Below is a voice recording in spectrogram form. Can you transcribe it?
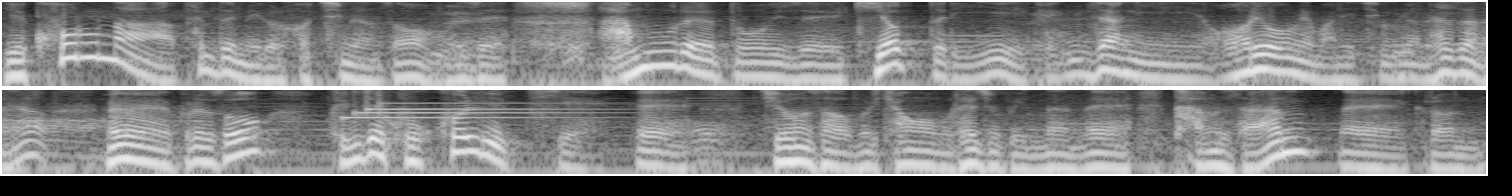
이게 코로나 팬데믹을 거치면서 이제 아무래도 이제 기업들이 굉장히 어려움에 많이 직면하잖아요. 네, 그래서 굉장히 고퀄리티의 네, 지원 사업을 경험을 해주고 있는 네, 감사한 네, 그런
